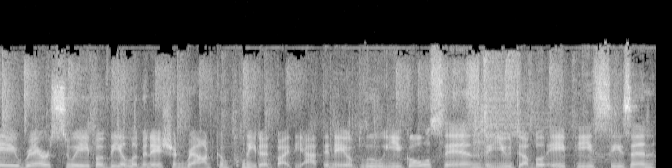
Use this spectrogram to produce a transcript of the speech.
A rare sweep of the elimination round completed by the Ateneo Blue Eagles in the UAAP season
